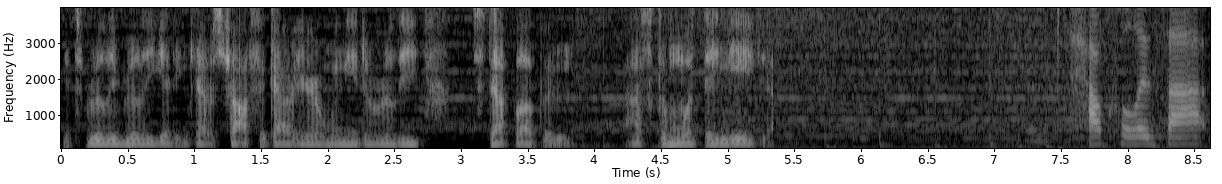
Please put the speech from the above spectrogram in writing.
it's really really getting catastrophic out here and we need to really step up and ask them what they need. How cool is that?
